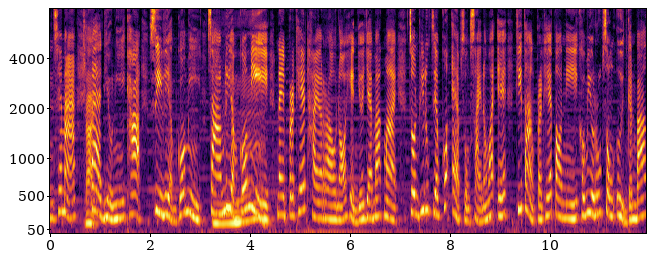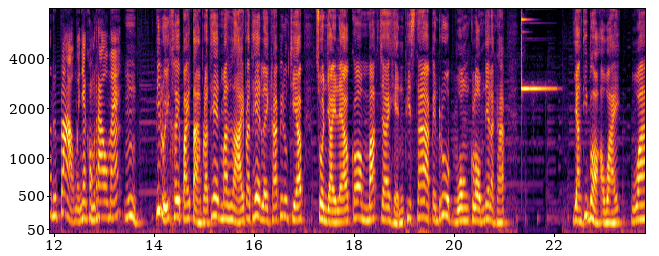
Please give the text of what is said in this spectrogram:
นๆใช่ไหมใช่แต่เดี๋ยวนี้ค่ะ สี่เหลี่ยมก็มีสามเหลี่ยมก็มีในประเทศไทยเราเนาะเห็นเยอะแยะมากมาย จนพี่ลูกเจี๊ยบก็แอบสงสัยนะว่าเอ๊ะที่ต่างประเทศตอนนี้เขามีรูปทรงอื่นกันบ้างหรือเปล่าเหมือนอย่างของเราไหมอืม พี่หลุยเคยไปต่างประเทศมาหลายประเทศเลยครับพี่ลูกเจี๊ยบ ส่วนใหญ่แล้วก็มักจะเห็นพิซซ่าเป็นรูปวงกลมเนี่ยแหละครับ อย่างที่บอกเอาไว้ว่า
